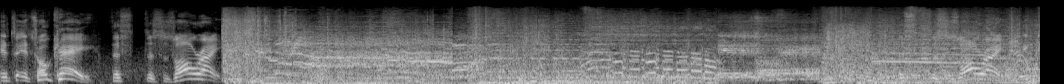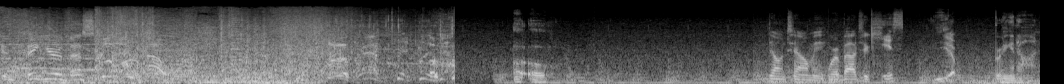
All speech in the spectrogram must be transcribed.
It's it's okay. This this is all right. All right, we can figure this out. Uh-oh. Don't tell me. We're about to kiss? Yep. Bring it on.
